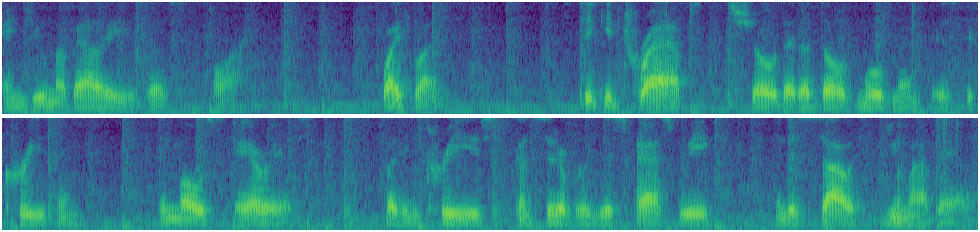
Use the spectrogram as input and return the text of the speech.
and Yuma Valley thus far. Whitefly. Sticky traps show that adult movement is decreasing in most areas, but increased considerably this past week in the South Yuma Valley.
